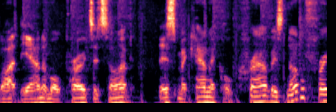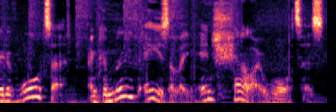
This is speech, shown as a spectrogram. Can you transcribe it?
Like the animal prototype, this mechanical crab is not afraid of water and can move easily in shallow waters.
